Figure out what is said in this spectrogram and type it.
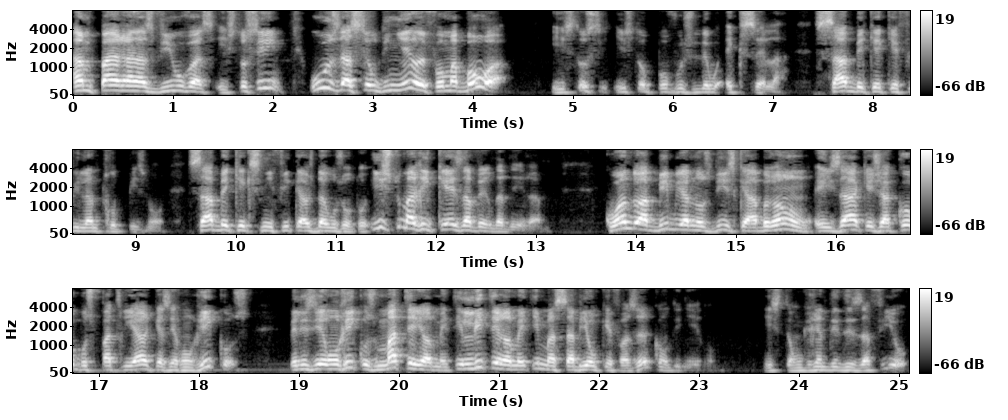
ampara as viúvas. Isto sim, usa seu dinheiro de forma boa. Isto sim, isto o povo judeu excela sabe o que é filantropismo, sabe o que significa ajudar os outros. Isto é uma riqueza verdadeira. Quando a Bíblia nos diz que Abraão, Isaac e Jacob, os patriarcas, eram ricos, eles eram ricos materialmente e literalmente, mas sabiam o que fazer com o dinheiro. Isto é um grande desafio.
